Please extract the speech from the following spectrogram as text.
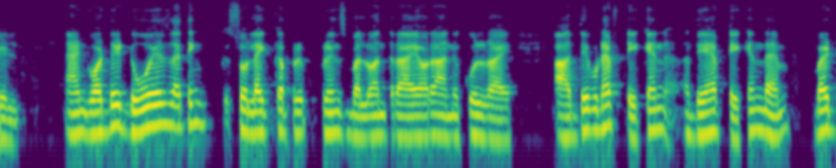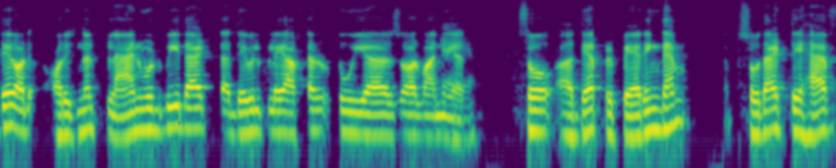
build. And what they do is I think so like a Pr- Prince Balwant Rai or Anukul Rai, uh, they would have taken they have taken them, but their or- original plan would be that uh, they will play after two years or one Yeah, year. yeah. So uh, they are preparing them so that they have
